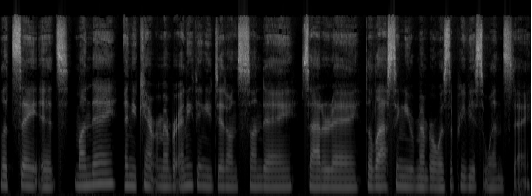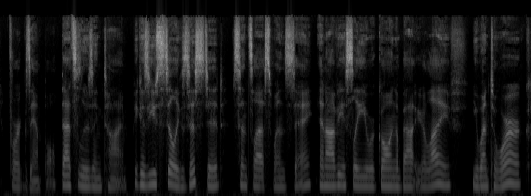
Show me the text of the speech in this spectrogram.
Let's say it's Monday and you can't remember anything you did on Sunday, Saturday. The last thing you remember was the previous Wednesday, for example. That's losing time because you still existed since last Wednesday. And obviously you were going about your life. You went to work,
